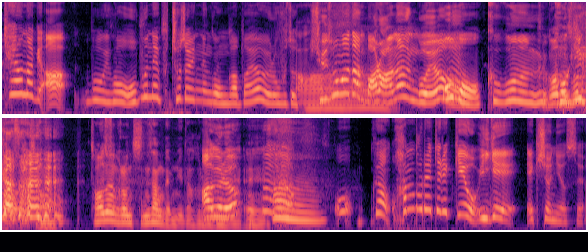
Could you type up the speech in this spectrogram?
태연하게 아 뭐 이거 오븐에 붙여져 있는 건가 봐요. 이러고서 아. 죄송하다는 말 안 하는 거예요. 어머, 그거는 상관없죠. 잘. 저는 그럼 진상됩니다. 아, 그래요? 그러면. 예. 아. 어 그냥 환불해 드릴게요. 이게 액션이었어요.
